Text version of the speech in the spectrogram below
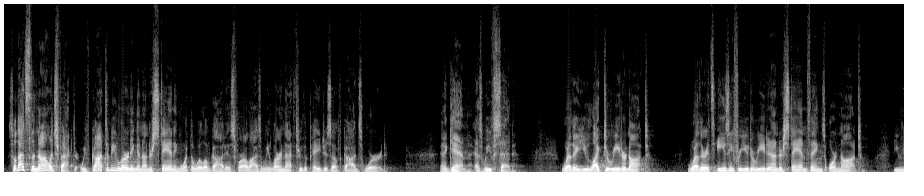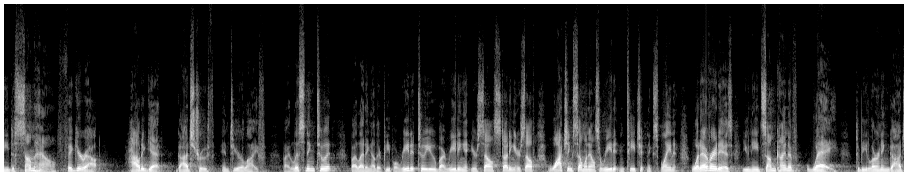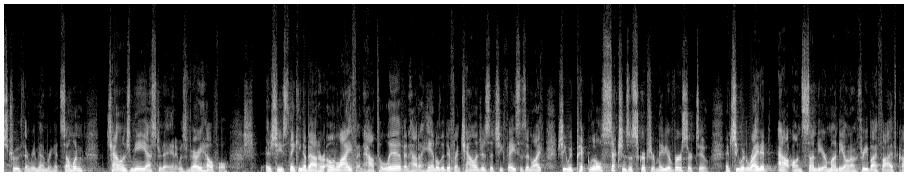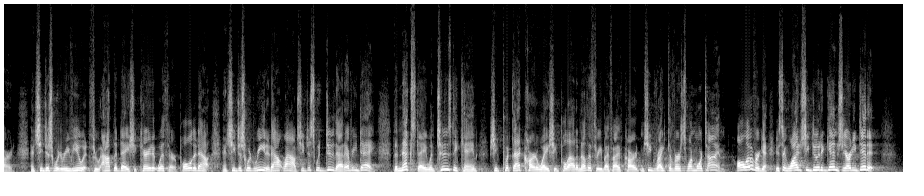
So that's the knowledge factor. We've got to be learning and understanding what the will of God is for our lives, and we learn that through the pages of God's Word. And again, as we've said, whether you like to read or not, whether it's easy for you to read and understand things or not, you need to somehow figure out how to get God's truth into your life by listening to it, by letting other people read it to you, by reading it yourself, studying it yourself, watching someone else read it and teach it and explain it. Whatever it is, you need some kind of way to be learning God's truth and remembering it. Someone challenged me yesterday, and it was very helpful as she's thinking about her own life and how to live and how to handle the different challenges that she faces in life, she would pick little sections of scripture, maybe a verse or two, and she would write it out on Sunday or Monday on a three by five card. And she just would review it throughout the day. She carried it with her, pulled it out, and she just would read it out loud. She just would do that every day. The next day, when Tuesday came, she'd put that card away, she'd pull out another three by five card, and she'd write the verse one more time all over again. You're saying, why did she do it again? She already did it.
